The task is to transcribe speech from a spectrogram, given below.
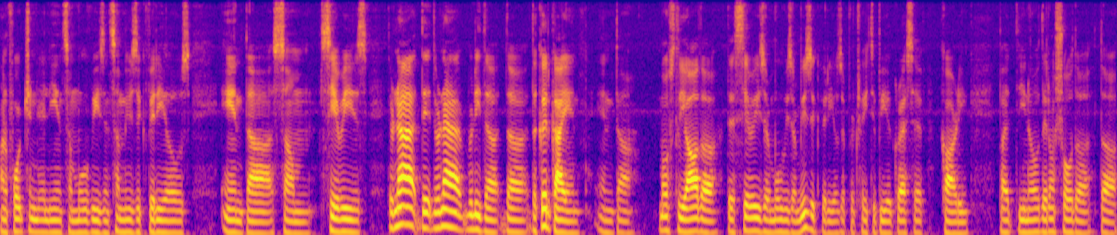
unfortunately, in some movies and some music videos and uh, some series, they're not they, they're not really the, the, the good guy and and uh, mostly all the, the series or movies or music videos are portrayed to be aggressive, guarding, but you know they don't show the the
